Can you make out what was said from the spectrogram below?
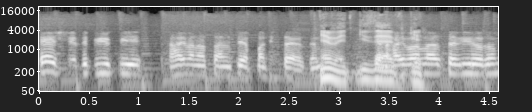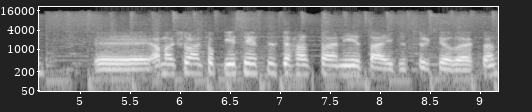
her şehirde büyük bir hayvan hastanesi yapmak isterdim. Evet güzel Yani hayvanları seviyorum. E, ama şu an çok yetersiz bir hastaneye sahibiz Türkiye olaraktan.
